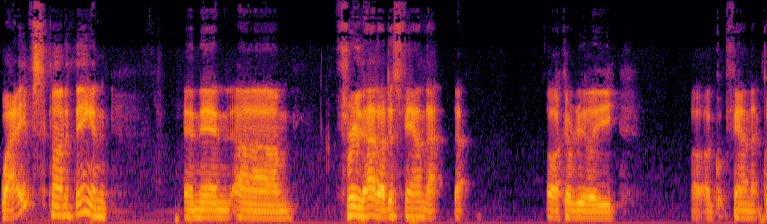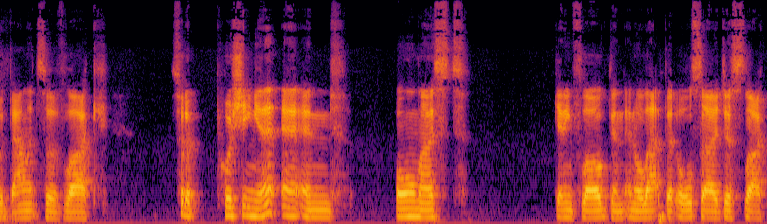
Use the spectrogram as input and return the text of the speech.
waves, kind of thing, and and then um, through that, I just found that that like a really, I found that good balance of like sort of pushing it and, and almost getting flogged and, and all that, but also just like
